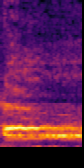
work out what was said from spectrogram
Ah!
